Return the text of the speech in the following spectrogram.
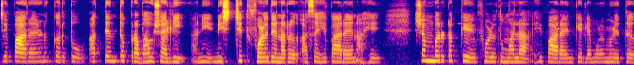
जे पारायण करतो अत्यंत प्रभावशाली आणि निश्चित फळ देणारं असं हे पारायण आहे. शंभर टक्के फळ तुम्हाला हे पारायण केल्यामुळं मिळतं.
